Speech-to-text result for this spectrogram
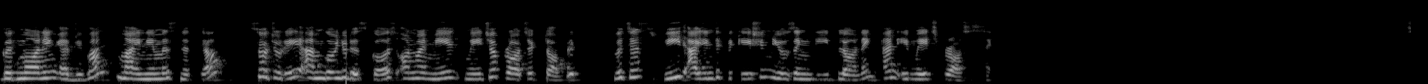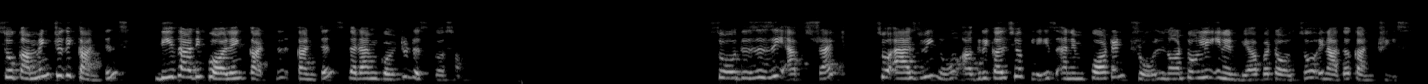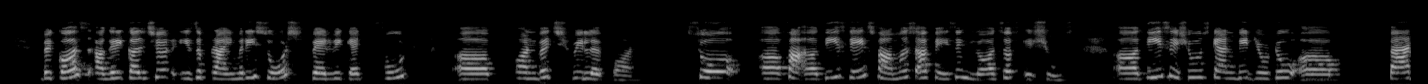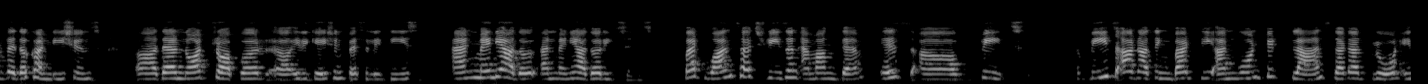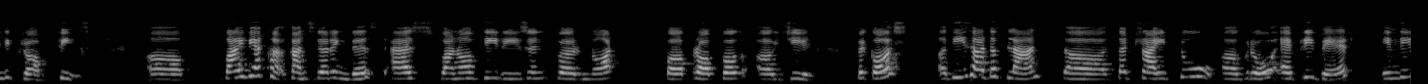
Good morning, everyone. My name is Nitya. So today I'm going to discuss on my ma major project topic, which is weed identification using deep learning and image processing. So coming to the contents, these are the following contents that I'm going to discuss on. So this is the abstract. So as we know, agriculture plays an important role not only in India but also in other countries because agriculture is a primary source where we get food uh, on which we live on. So uh, uh, these days farmers are facing lots of issues. Uh, these issues can be due to uh, bad weather conditions. Uh, there are not proper irrigation facilities and many other and many other reasons. But one such reason among them is weeds. Weeds are nothing but the unwanted plants that are grown in the crop fields. Uh, why we are considering this as one of the reasons for not uh, proper uh, yield? Because uh, these are the plants uh, that try to uh, grow everywhere in the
